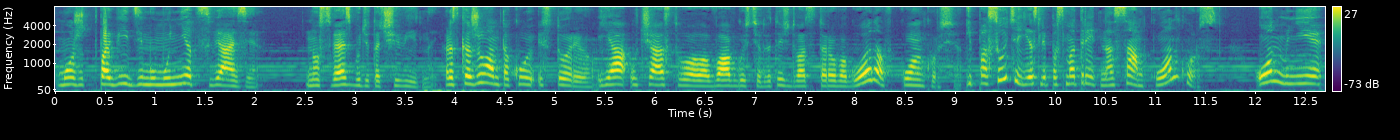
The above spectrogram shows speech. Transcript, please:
может, по-видимому, нет связи но связь будет очевидной. Расскажу вам такую историю. Я участвовала в августе 2022 года в конкурсе. И по сути, если посмотреть на сам конкурс, он мне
